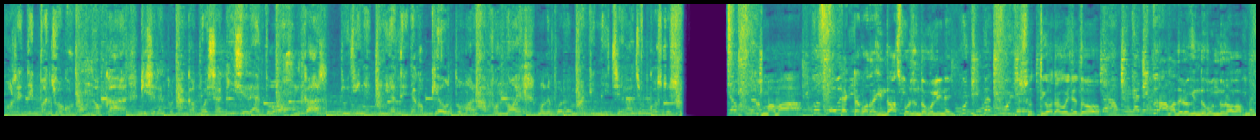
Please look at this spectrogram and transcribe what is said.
পরে দেখবা জগৎ অন্ধকার। কিসের এত টাকা? পয়সা কিসের? এত অহংকার? দুই দিনের দুনিয়াতে দেখো কেউ তোমার আপন নয়। মনে পড়ে মাটির নিচে আজব কষ্ট মামা একটা কথা কিন্তু আজ পর্যন্ত বলি নাই। সত্যি কথা কইতে তো আমাদেরও কিন্তু বন্ধুর অভাব নাই।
